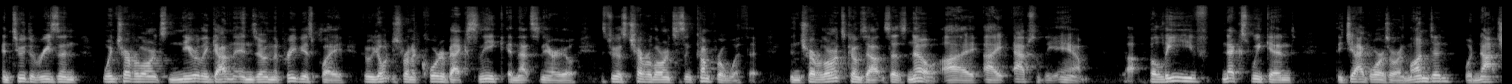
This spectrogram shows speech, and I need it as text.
and two, the reason when Trevor Lawrence nearly got in the end zone in the previous play that we don't just run a quarterback sneak in that scenario is because Trevor Lawrence isn't comfortable with it." And Trevor Lawrence comes out and says, "No, I I absolutely am." Uh, believe next weekend the Jaguars are in London. Would not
